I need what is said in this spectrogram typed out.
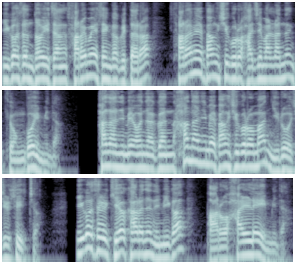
이것은 더 이상 사람의 생각을 따라 사람의 방식으로 하지 말라는 경고입니다. 하나님의 언약은 하나님의 방식으로만 이루어질 수 있죠. 이것을 기억하라는 의미가 바로 할례입니다.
